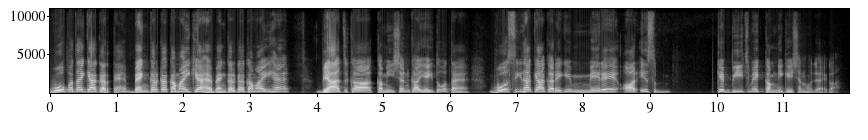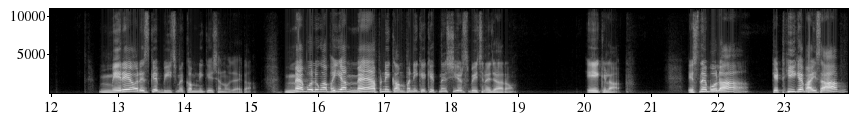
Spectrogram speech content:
वो पता है क्या करते हैं? बैंकर का कमाई क्या है? बैंकर का कमाई है, ब्याज का, कमीशन का, यही तो होता है। वो सीधा क्या करेगी? मेरे और इस के बीच में एक कम्युनिकेशन हो जाएगा। मेरे और इसके बीच में कम्युनिकेशन हो जाएगा। मैं बोलूँगा, भैया, मैं अपनी कंपनी के कितने शेयर्स बेचने जा रहा हूँ? एक लाख। इसने बोला कि ठीक है भाई साहब,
